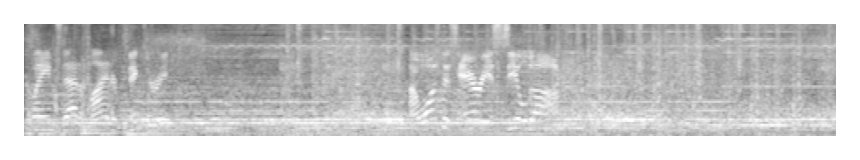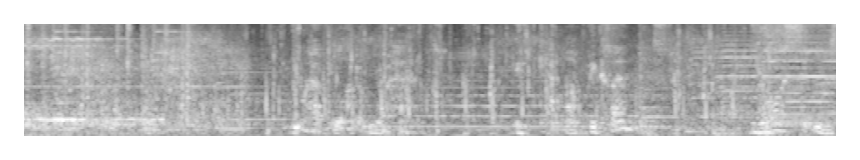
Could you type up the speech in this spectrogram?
claims that a minor victory. I want this area sealed off. You have blood on your hands. It cannot be cleansed. Your sins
